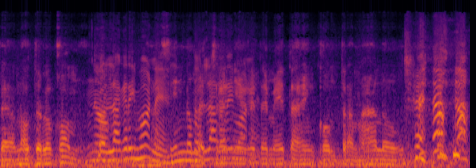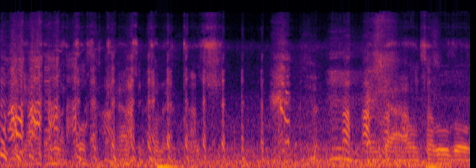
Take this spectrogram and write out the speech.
Pero no te lo comes. Los lagrimones. Así no me extraña que lagrimones. te metas en contramano y hagas las cosas que haces con el coche. Venga, un saludo.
